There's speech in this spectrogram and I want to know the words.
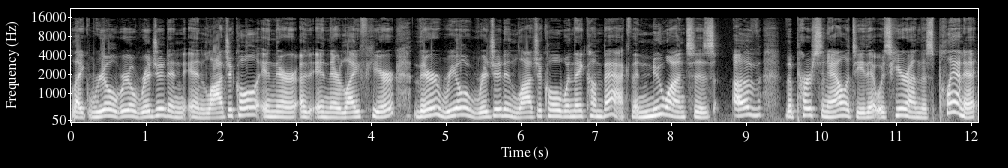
like real, real rigid and, and logical in their uh, in their life here, they're real rigid and logical when they come back. The nuances of the personality that was here on this planet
